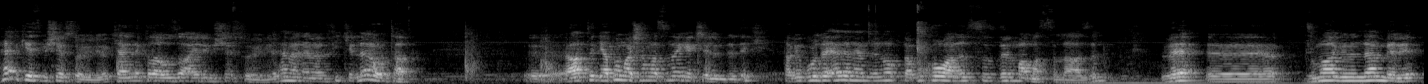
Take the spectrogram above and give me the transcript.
Herkes bir şey söylüyor. Kendi kılavuzu ayrı bir şey söylüyor. Hemen hemen fikirler ortak. Ee, artık yapım aşamasına geçelim dedik. Tabi burada en önemli nokta bu kovanın sızdırmaması lazım. Ve e, Cuma gününden beri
